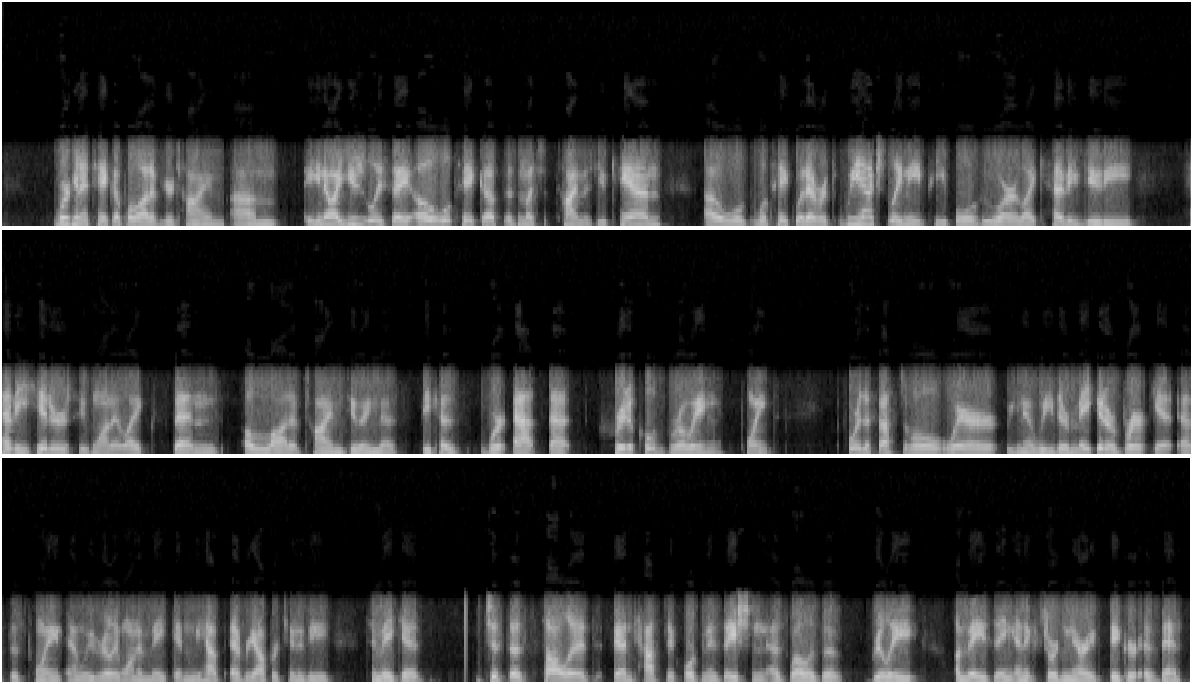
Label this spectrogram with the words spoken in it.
we're going to take up a lot of your time. Um, you know, I usually say, "Oh, we'll take up as much time as you can. Uh, we'll we'll take whatever." We actually need people who are like heavy duty, heavy hitters who want to like spend a lot of time doing this because we're at that critical growing point for the festival where you know we either make it or break it at this point and we really want to make it and we have every opportunity to make it just a solid fantastic organization as well as a really amazing and extraordinary bigger event.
